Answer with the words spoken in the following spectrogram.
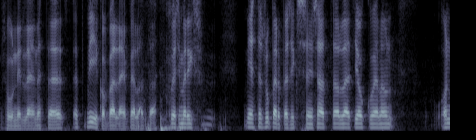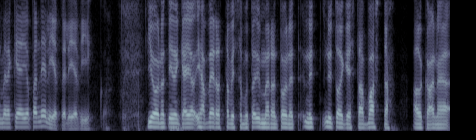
suunnilleen, että, että viikon välein pelataan. Kun esimerkiksi miesten superpesiksessä niin saattaa olla, että joukkueella on on melkein jopa neljä peliä viikkoa. Joo, no tietenkään ei ole ihan verrattavissa, mutta ymmärrän toinen, että nyt, nyt oikeastaan vasta alkaa nämä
